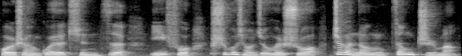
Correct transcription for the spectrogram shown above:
或者是很贵的裙子、衣服，施伯雄就会说：“这个能增值吗？”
